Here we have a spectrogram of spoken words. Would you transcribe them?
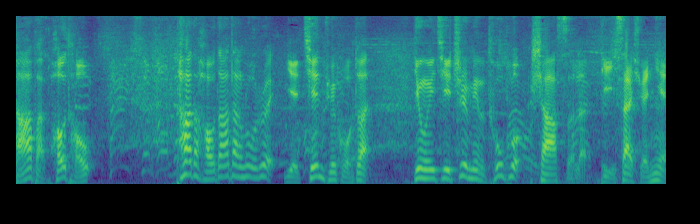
打板抛投。他的好搭档洛瑞也坚决果断。用一记致命的突破杀死了比赛悬念。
